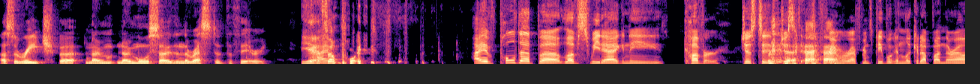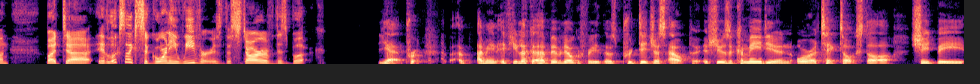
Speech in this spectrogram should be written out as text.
That's a reach, but no, no more so than the rest of the theory. Yeah. Yeah, at I'm- some point. I have pulled up uh, Love Sweet Agony cover just to just as a frame of reference. People can look it up on their own. But uh, it looks like Sigourney Weaver is the star of this book. Yeah, pr- uh, I mean, if you look at her bibliography, there was prodigious output. If she was a comedian or a TikTok star, she'd be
